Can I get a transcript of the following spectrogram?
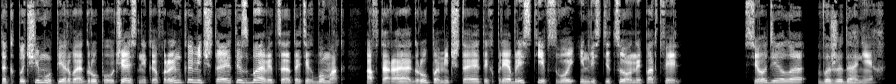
Так почему первая группа участников рынка мечтает избавиться от этих бумаг, а вторая группа мечтает их приобрести в свой инвестиционный портфель? Все дело в ожиданиях.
